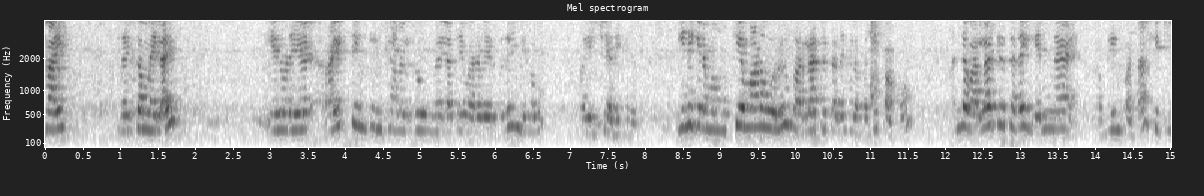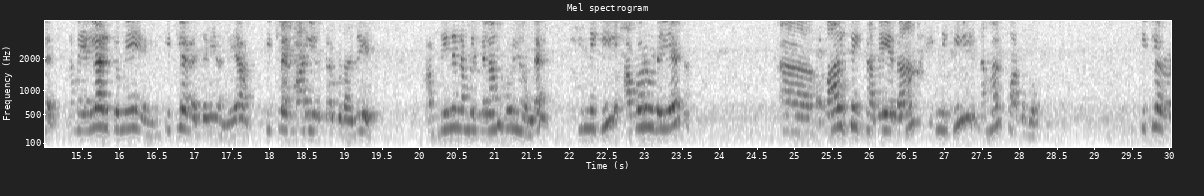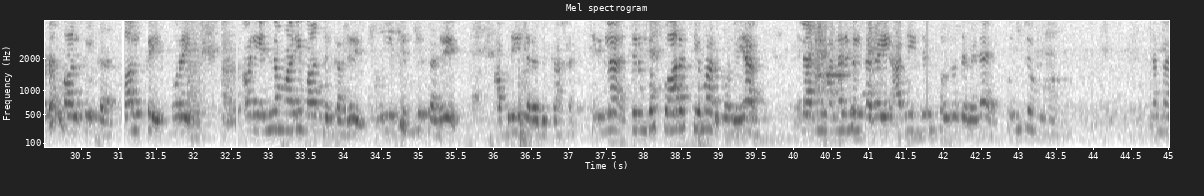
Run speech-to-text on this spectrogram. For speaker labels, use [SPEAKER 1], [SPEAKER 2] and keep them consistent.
[SPEAKER 1] Hi welcome my life என்னுடைய right thinking சேனலுக்கு உங்க எல்லாத்தையும் வரவேற்பதில் மிகவும் மகிழ்ச்சி அடைகிறது. இன்னைக்கு நம்ம முக்கியமான ஒரு வரலாற்று கதைகளை பத்தி பார்ப்போம். அந்த வரலாற்று கதை என்ன அப்படின்னு பார்த்தா ஹிட்லர். நம்ம எல்லாருக்குமே ஹிட்லரை தெரியும் இல்லையா? ஹிட்லர் மாதிரி இருக்கக்கூடாது அப்படின்னு நம்மளுக்கு எல்லாம் புரியும்ல. இன்னைக்கு அவருடைய வாழ்க்கை கதையை தான் இன்னைக்கு நம்ம பார்க்க போகிறோம் ஹிட்லரோட வாழ்க்கை க- வாழ்க்கை முறை. அவர் என்ன மாதிரி வாழ்ந்திருக்காரு அவர் எப்படி இருந்திருக்காரு அப்படிங்கிறதுக்காக. சரிங்களா? திரும்ப சுவாரஸ்யமா இருக்கும் இல்லையா? எல்லாருமே மன்னர்கள் கதை அது இதுன்னு சொல்றதை விட கொஞ்சம் நம்ம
